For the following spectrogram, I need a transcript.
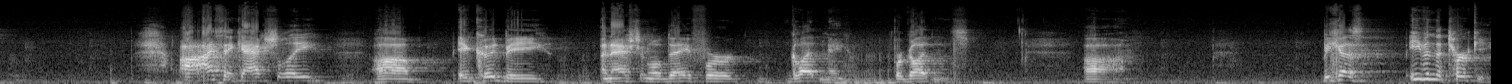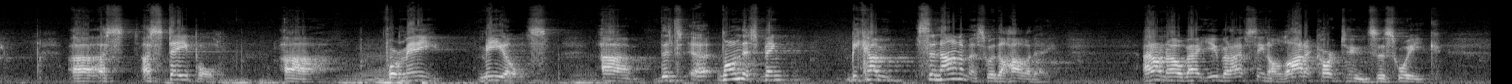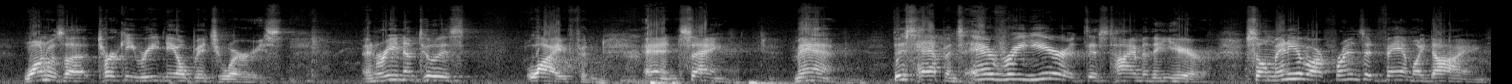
I think actually um, it could be a national day for gluttony, for gluttons. Uh, because even the turkey, uh, a, a, staple uh, for many meals, uh, that's uh, one that's been become synonymous with the holiday. I don't know about you, but I've seen a lot of cartoons this week. One was a turkey reading the obituaries. and reading them to his wife and, and saying, Man, this happens every year at this time of the year. So many of our friends and family dying.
